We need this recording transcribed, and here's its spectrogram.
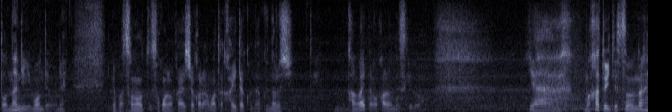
どんなにいいもんでもね。やっぱそのそこの会社からまた買いたくなくなるしって、うん、考えたら分かるんですけど。いやー、まあ、かといって、そんな、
